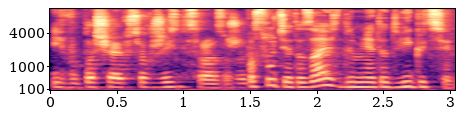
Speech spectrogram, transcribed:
И воплощаю все в жизнь сразу же. По сути, это зависть для меня это двигатель.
